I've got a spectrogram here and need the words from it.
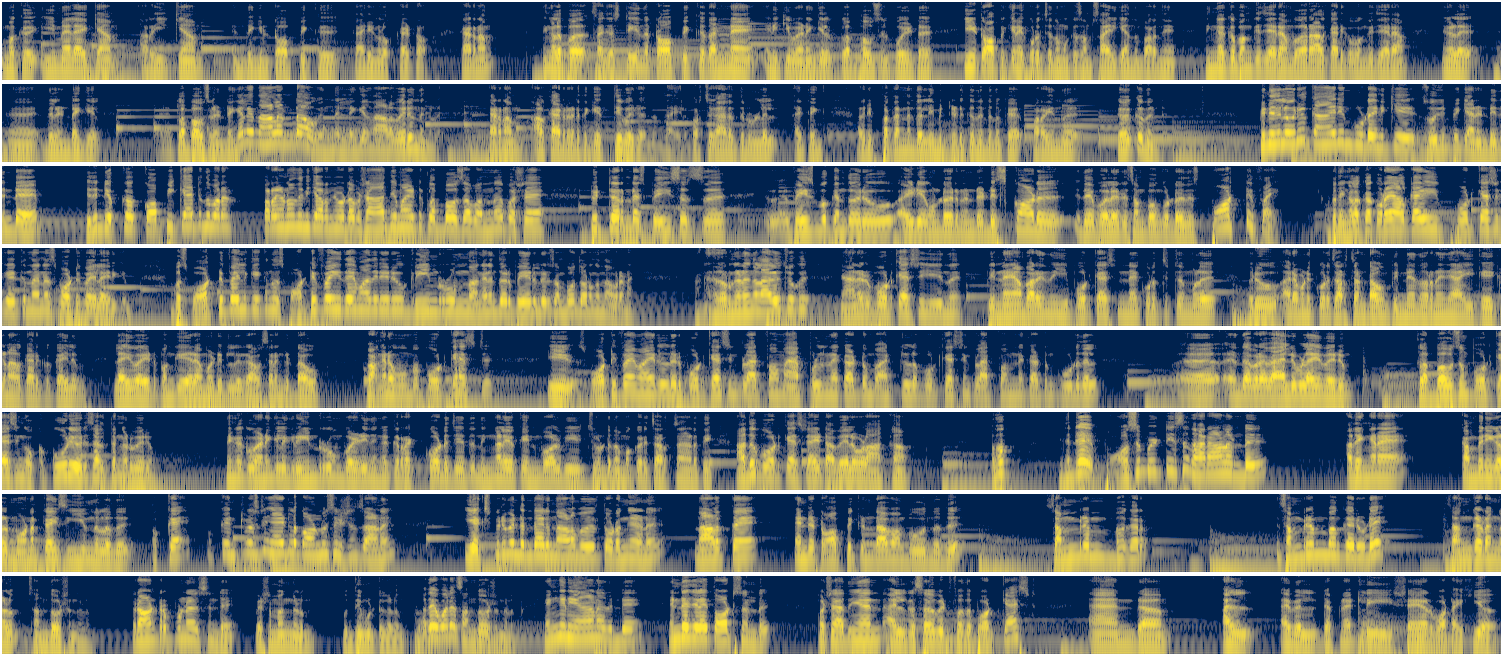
നമുക്ക് ഇമെയിൽ അയക്കാം. അറിയിക്കാം എന്തെങ്കിലും ടോപ്പിക്ക് കാര്യങ്ങളൊക്കെ കേട്ടോ കാരണം നിങ്ങളിപ്പോൾ സജസ്റ്റ് ചെയ്യുന്ന ടോപ്പിക്ക് തന്നെ എനിക്ക് വേണമെങ്കിൽ ക്ലബ് ഹൗസിൽ പോയിട്ട് ഈ ടോപ്പിക്കിനെ കുറിച്ച് നമുക്ക് സംസാരിക്കാമെന്നും പറഞ്ഞ് നിങ്ങൾക്ക് പങ്കുചേരാം വേറെ ആൾക്കാർക്ക് പങ്കുചേരാം നിങ്ങൾ ഇതിലുണ്ടെങ്കിൽ ക്ലബ് ഹൗസിലുണ്ടെങ്കിൽ അല്ലെങ്കിൽ നാളെ ഉണ്ടാവും ഇന്നില്ലെങ്കിൽ നാളെ വരും നിങ്ങൾ കാരണം ആൾക്കാരുടെ അടുത്തേക്ക് എത്തി വരും എന്തായാലും. കുറച്ച് കാലത്തിനുള്ളിൽ ഐ തിങ്ക് അവരിപ്പോൾ തന്നെ എന്തോ ലിമിറ്റ് എടുക്കുന്നുണ്ടെന്നൊക്കെ പറയുന്നത് കേൾക്കുന്നുണ്ട്. പിന്നെ ഇതിലൊരു കാര്യം കൂടെ എനിക്ക് സൂചിപ്പിക്കാനുണ്ട്. ഇതിന്റെ ഇതിന്റെയൊക്കെ കോപ്പി കാറ്റ് എന്ന് പറ പറയണമെന്ന് എനിക്ക് അറിഞ്ഞുകൂടാ പക്ഷേ ആദ്യമായിട്ട് ക്ലബ് ഹൗസാണ് വന്ന് പക്ഷേ ട്വിറ്ററിന്റെ സ്പേസസ് ഫേസ്ബുക്ക് എന്തോ ഒരു ഐഡിയ കൊണ്ടുവരുന്നുണ്ട്. ഡിസ്കോഡ് ഇതേപോലെ ഒരു സംഭവം കൊണ്ടുവരുന്നു. സ്പോട്ടിഫൈ ഇപ്പോൾ നിങ്ങളൊക്കെ കുറേ ആൾക്കാർ ഈ പോഡ്കാസ്റ്റ് കേൾക്കുന്നത് തന്നെ സ്പോട്ടിഫൈയിലായിരിക്കും അപ്പോൾ സ്പോട്ടിഫൈയിൽ കേൾക്കുന്ന സ്പോട്ടിഫൈ ഇതേമാതിരി ഒരു ഗ്രീൻ റൂം അങ്ങനെ എന്തോ ഒരു പേരിലൊരു സംഭവം തുടങ്ങുന്ന പറയണേ. അങ്ങനെ തുടങ്ങണം നിങ്ങൾ ആലോചിച്ച് നോക്ക്. ഞാനൊരു പോഡ്കാസ്റ്റ് ചെയ്യുന്നു. പിന്നെ ഞാൻ പറയുന്നത് ഈ പോഡ്കാസ്റ്റിനെ കുറിച്ചിട്ട് നമ്മൾ ഒരു അരമണിക്കൂർ ചർച്ച ഉണ്ടാവും. പിന്നെ എന്ന് പറഞ്ഞു കഴിഞ്ഞാൽ ഈ കേൾക്കുന്ന ആൾക്കാർക്കൊക്കെ അതിൽ ലൈവായിട്ട് പങ്കുചേരാൻ വേണ്ടിയിട്ടുള്ളൊരു അവസരം കിട്ടാവും. അപ്പോൾ അങ്ങനെ പോകുമ്പോൾ പോഡ്കാസ്റ്റ് ഈ സ്പോട്ടിഫൈ മാതിരിയുള്ളൊരു പോഡ്കാസ്റ്റിംഗ് പ്ലാറ്റ്ഫോം ആപ്പിളിനെക്കാട്ടും മറ്റുള്ള പോഡ്കാസ്റ്റിംഗ് പ്ലാറ്റ്ഫോമിനെക്കാട്ടും കൂടുതൽ എന്താ പറയുക വാല്യുബിളായി വരും. ക്ലബ് ഹൗസും പോഡ്കാസ്റ്റിംഗ് ഒക്കെ കൂടി ഒരു സ്ഥലത്തങ്ങോട്ട് വരും. നിങ്ങൾക്ക് വേണമെങ്കിൽ ഗ്രീൻ റൂം വഴി നിങ്ങൾക്ക് റെക്കോർഡ് ചെയ്ത് നിങ്ങളെയൊക്കെ ഇൻവോൾവ് ചെയ്യിച്ചുകൊണ്ട് നമുക്കൊരു ചർച്ച നടത്തി. അത് പോഡ്കാസ്റ്റ് ആയിട്ട് അവൈലബിൾ ആക്കാം. അപ്പം ഇതിന്റെ പോസിബിലിറ്റീസ് ധാരാളം ഉണ്ട് അതെങ്ങനെ കമ്പനികൾ മോണറ്റൈസ് ചെയ്യും എന്നുള്ളത് ഒക്കെ ഒക്കെ ഇൻട്രസ്റ്റിംഗ് ആയിട്ടുള്ള കോൺവെർസേഷൻസ് ആണ്. ഈ എക്സ്പെരിമെന്റ് എന്തായാലും നാളെ മുതൽ തുടങ്ങുകയാണ്. നാളത്തെ എന്റെ ടോപ്പിക് ഉണ്ടാവാൻ പോകുന്നത് സംരംഭകർ സംരംഭകരുടെ സങ്കടങ്ങളും സന്തോഷങ്ങളും. ഒരു ഓൺടർപ്രണേഴ്സിന്റെ വിഷമങ്ങളും ബുദ്ധിമുട്ടുകളും അതേപോലെ സന്തോഷങ്ങളും. എങ്ങനെയാണ് അതിന്റെ എന്റെ ചില തോട്ട്സ് ഉണ്ട്. പക്ഷെ അത് ഞാൻ I will reserve it for the podcast and I I will definitely share what I hear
